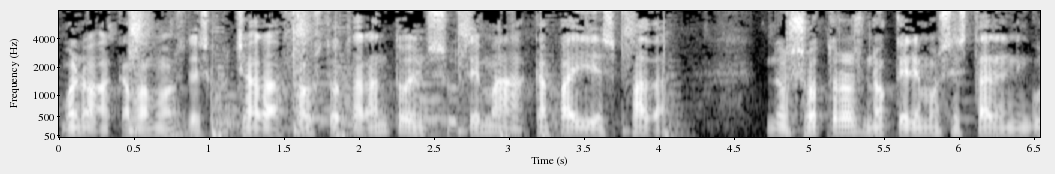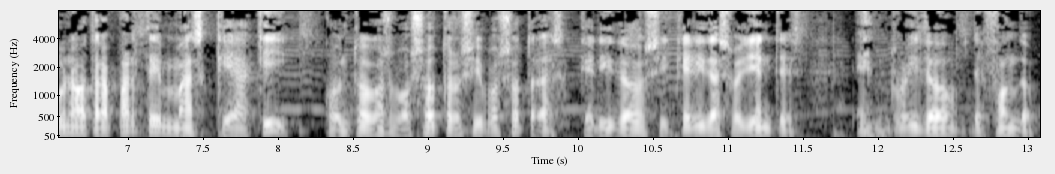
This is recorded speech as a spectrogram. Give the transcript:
Bueno, acabamos de escuchar a Fausto Taranto en su tema capa y espada. Nosotros no queremos estar en ninguna otra parte más que aquí, con todos vosotros y vosotras, queridos y queridas oyentes, en ruido de fondo,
